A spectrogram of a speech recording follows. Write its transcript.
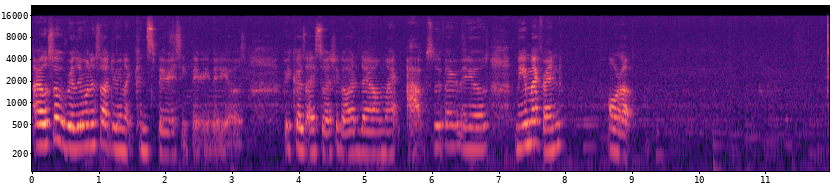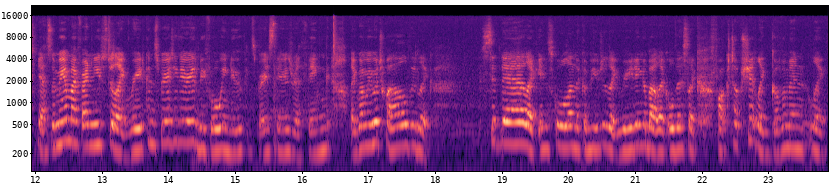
I also really want to start doing like conspiracy theory videos because I swear to god they are my absolute favorite videos. Me and my friend are up yeah, so me and my friend used to like read conspiracy theories before we knew conspiracy theories were a thing. Like when we were 12, we'd like sit there like in school on the computer like reading about like all this like fucked up shit like government like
